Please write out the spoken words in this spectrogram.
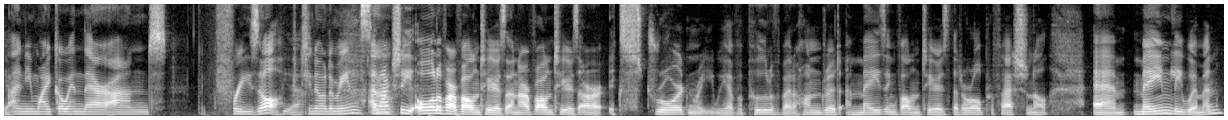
and you might go in there and like freeze up. Yeah. Do you know what I mean? And actually, all of our volunteers, and our volunteers are extraordinary. We have a pool of about 100 amazing volunteers that are all professional, um, mainly women.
